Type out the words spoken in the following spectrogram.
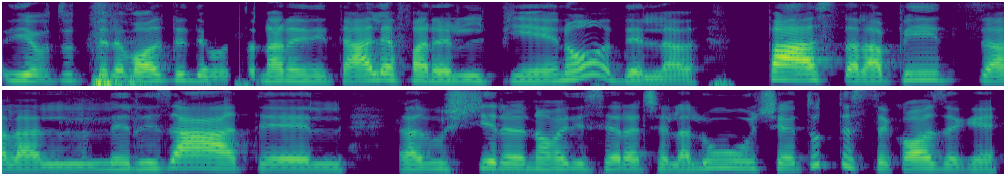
Io tutte le volte devo tornare in Italia a fare il pieno della pasta, la pizza, la le risate, la uscire alle 9 di sera c'è la luce, tutte 'ste cose che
